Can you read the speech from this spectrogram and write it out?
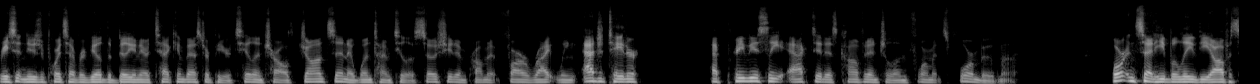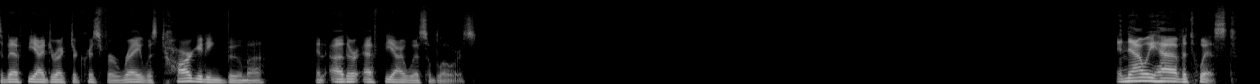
Recent news reports have revealed the billionaire tech investor Peter Thiel and Charles Johnson, a one time Thiel associate and prominent far right wing agitator, have previously acted as confidential informants for Buma. Horton said he believed the office of FBI Director Christopher Wray was targeting Buma and other FBI whistleblowers. And now we have a twist.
